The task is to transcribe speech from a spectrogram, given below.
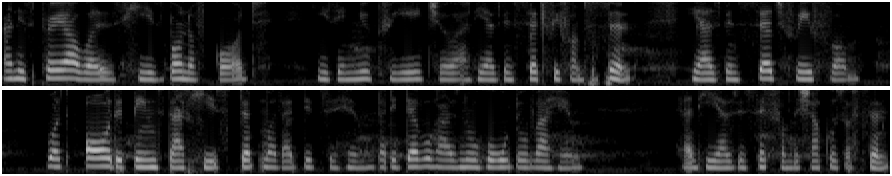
And his prayer was, He is born of God, He is a new creature, and he has been set free from sin. He has been set free from what all the things that his stepmother did to him, that the devil has no hold over him, and he has been set from the shackles of sin.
